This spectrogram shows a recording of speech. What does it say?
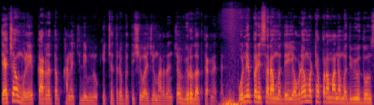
त्याच्यामुळे कार्लतब खानाची नेमणूक ही छत्रपती शिवाजी महाराजांच्या विरोधात करण्यात आली. पुणे परिसरामध्ये एवढ्या मोठ्या प्रमाणामध्ये विध्वंस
